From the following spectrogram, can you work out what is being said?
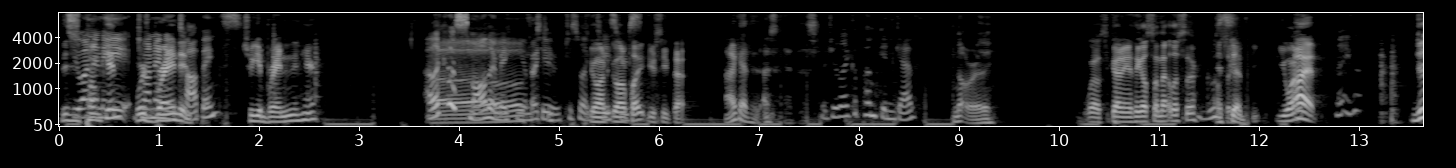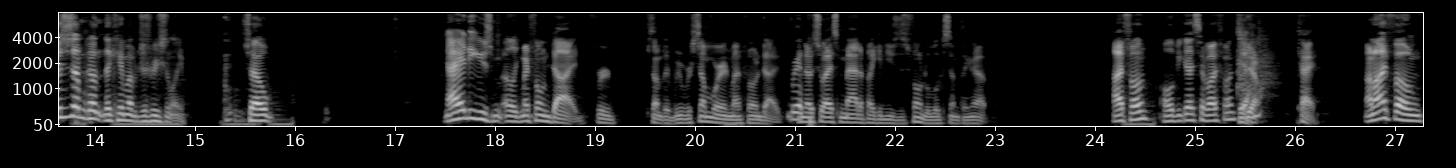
This Do is want pumpkin. any? Do you Where's want Brandon? any toppings? Should we get Brandon in here? I like how small they're making Oh, them too. you. Just like You want, you want a plate? You see that. I got this. I got this. Would you like a pumpkin, Kev? Not really. What else? You got anything else on that list there? I'll That's good. You want All it? right. There you go. This is something that came up just recently. So I had to use like my phone died for something. We were somewhere and my phone died. Rip. You know, so I asked Matt if I could use his phone to look something up. iPhone? All of you guys have iPhones? Yeah. Yeah. Okay. On iPhone,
